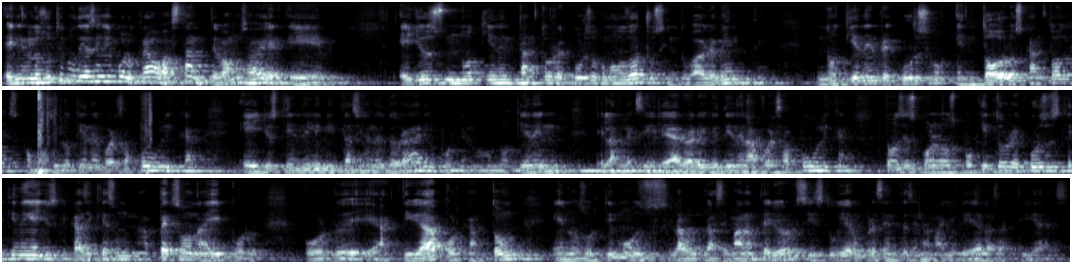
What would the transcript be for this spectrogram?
En los últimos días se han involucrado bastante. Vamos a ver, eh, ellos no tienen tanto recurso como nosotros, indudablemente. No tienen recurso en todos los cantones, como si lo tiene Fuerza Pública, ellos tienen limitaciones de horario porque no, no, tienen la flexibilidad de horario que tiene la Fuerza Pública, entonces con los poquitos recursos que tienen ellos, que casi que es una persona ahí por, por eh, actividad, por cantón, en los últimos, la, semana anterior sí estuvieron presentes en la mayoría de las actividades,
